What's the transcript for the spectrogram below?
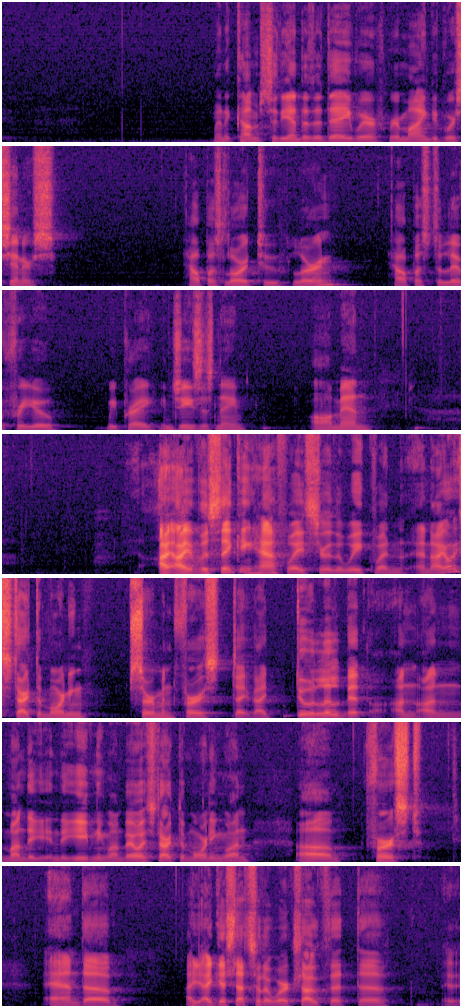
When it comes to the end of the day, we're reminded we're sinners. Help us, Lord, to learn. Help us to live for you. We pray in Jesus' name. Amen. I, I was thinking halfway through the week when, and I always start the morning sermon first. I, I do a little bit on, on Monday in the evening one, but I always start the morning one uh, first. And uh, I, I, guess that sort of works out that uh,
